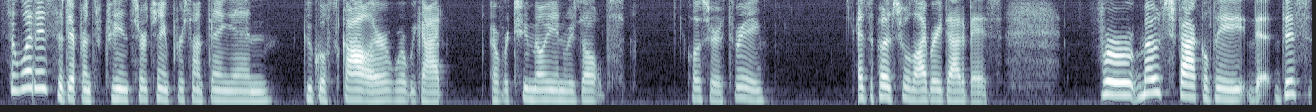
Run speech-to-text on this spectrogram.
So what is the difference between searching for something in Google Scholar where we got over 2 million results closer to three, as opposed to a library database. For most faculty, th this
